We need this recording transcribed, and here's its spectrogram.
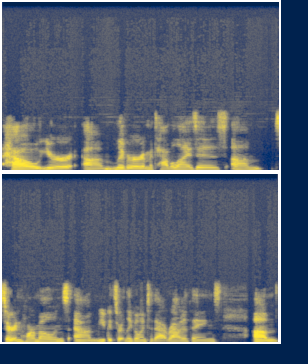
how your um, liver metabolizes um, certain hormones. You could certainly go into that route of things. Um,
